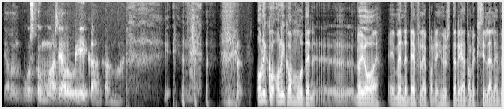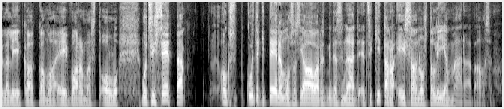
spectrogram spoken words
siellä on, uskon mua, siellä on liikaa kamaa. oliko, oliko muuten, no joo, ei mennä Def Leppardin hysteriaa, että oliko sillä levyllä liikaa kamaa, ei varmasti ollut. Mutta siis se, että onko kuitenkin teidän musassa ja Aueris, mitä sä näet, että se kitara ei saa nousta liian määräävää asemaa?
